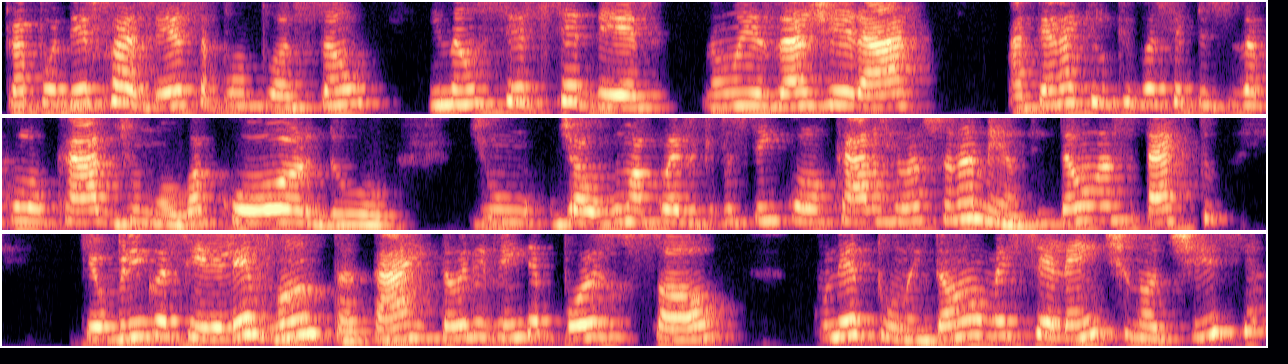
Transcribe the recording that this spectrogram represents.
para poder fazer essa pontuação e não se exceder, não exagerar, até naquilo que você precisa colocar de um novo acordo, de, um, de alguma coisa que você tem que colocar no relacionamento. Então, é um aspecto que eu brinco assim, ele levanta, tá? Então, ele vem depois do Sol com Netuno. Então, é uma excelente notícia.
